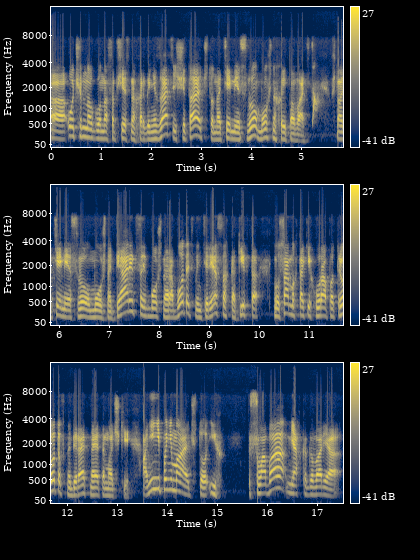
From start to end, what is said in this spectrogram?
Э, очень много у нас общественных организаций считают, что на теме СВО можно хайповать что на теме СВО можно пиариться и можно работать в интересах каких-то ну, самых таких ура-патриотов, набирать на этом очки. Они не понимают, что их слова, мягко говоря,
